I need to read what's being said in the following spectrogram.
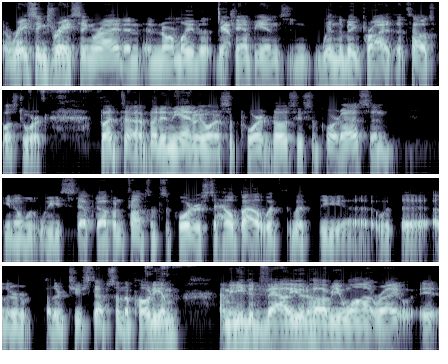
racing's racing, right? And, and normally the, the yep. champions win the big prize. That's how it's supposed to work. But uh, but in the end, we want to support those who support us, and you know, we stepped up and found some supporters to help out with with the uh, with the other other two steps on the podium. I mean, you could value it however you want, right? It,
